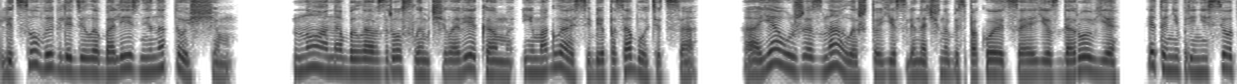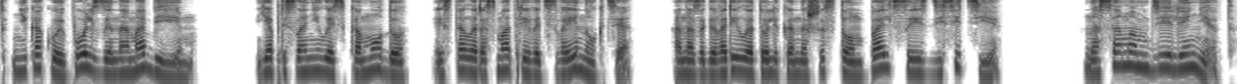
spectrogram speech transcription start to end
Лицо выглядело болезненно тощим. Но она была взрослым человеком и могла о себе позаботиться. А я уже знала, что если начну беспокоиться о ее здоровье, это не принесет никакой пользы нам обеим. Я прислонилась к комоду и стала рассматривать свои ногти. Она заговорила только на шестом пальце из десяти. «На самом деле нет»,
